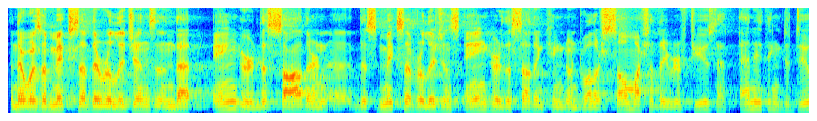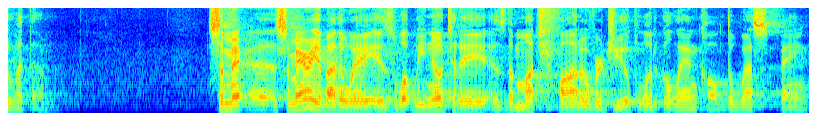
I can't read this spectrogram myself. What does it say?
And there was a mix of their religions, and that angered the southern, uh, this mix of religions angered the southern kingdom dwellers so much that they refused to have anything to do with them. Uh, Samaria, by the way, is what we know today as the much fought over geopolitical land called the West Bank.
